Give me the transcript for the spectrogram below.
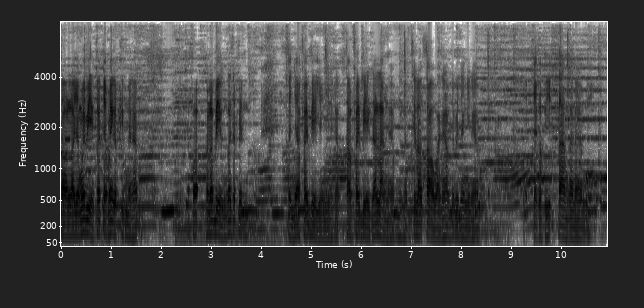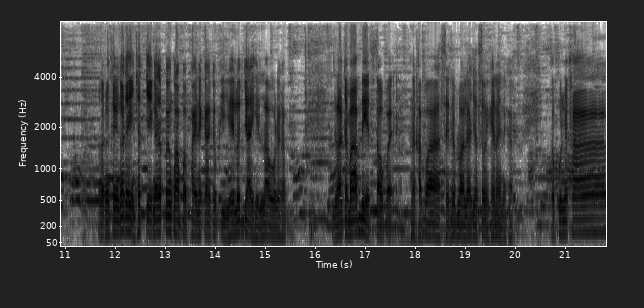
ตอนเรายังไม่เบรกก็จะไม่กระพริบนะครับ พระเบรกมันก็จะเป็นสัญญาไฟเบรกอย่างนี้นะครับตามไฟเบรกด้านหลังนะครับนี่ครับที่เราต่อไว้นะครับจะเป็นอย่างนี้นะครับจะกระพริบตามกันนะครับเวลากลางคืนก็จะเห็นชัดเจนก็จะเพิ่มความปลอดภัยในการขับขี่ให้รถใหญ่เห็นเรานะครับ เดี๋ยวเราจะมาอัปเดตต่อไปนะครับ ว่าเสร็จเรียบร้อยแล้วจะสวยแค่ไหนนะครับขอบคุณนะครับ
